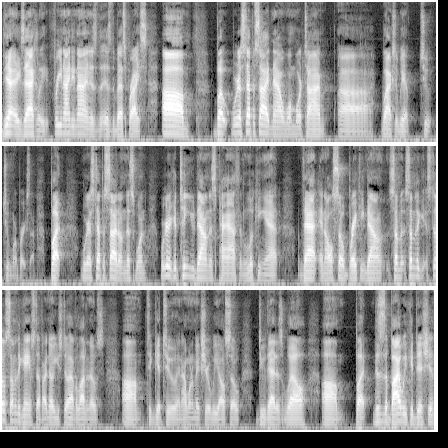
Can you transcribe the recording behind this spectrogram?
yeah, exactly. Free ninety nine is the, is the best price. Um, but we're gonna step aside now one more time. Uh, well, actually, we have two two more breaks left. But we're gonna step aside on this one. We're gonna continue down this path and looking at that, and also breaking down some some of the still some of the game stuff. I know you still have a lot of notes um, to get to, and I want to make sure we also do that as well. Um, but this is a bye week edition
